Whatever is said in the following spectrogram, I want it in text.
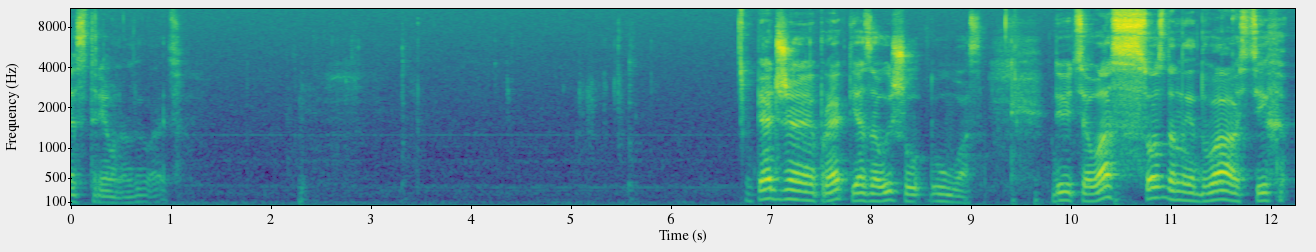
Тест Трeo називається. Опять же, проект я залишу у вас. Дивіться, у вас создані два ось цих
